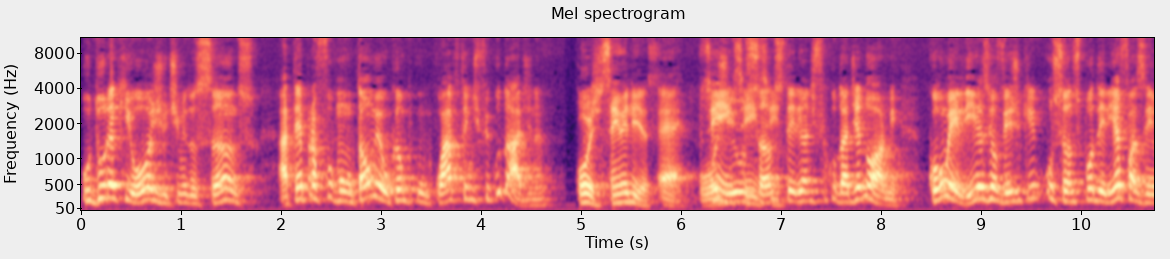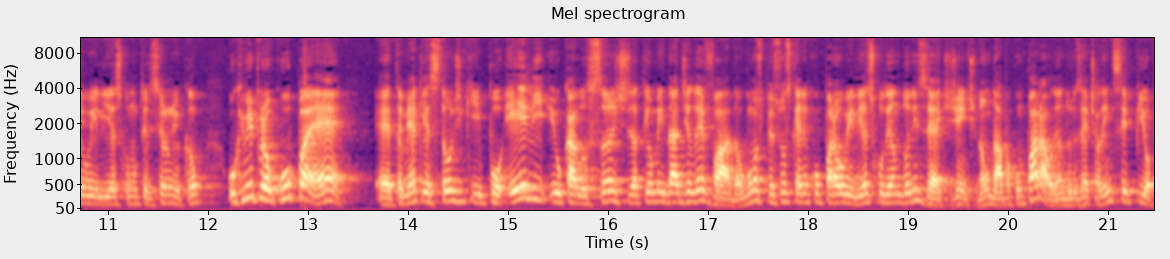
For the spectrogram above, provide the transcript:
O duro é que hoje o time do Santos até para montar o meu campo com quatro tem dificuldade, né? Hoje, sem o Elias. É, hoje sim, o sim, Santos sim. teria uma dificuldade enorme. Com o Elias, eu vejo que o Santos poderia fazer o Elias como terceiro no campo. O que me preocupa é, é, também a questão de que, pô, ele e o Carlos Sanches já têm uma idade elevada. Algumas pessoas querem comparar o Elias com o Leandro Donizete. Gente, não dá para comparar. O Leandro Donizete, além de ser pior,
